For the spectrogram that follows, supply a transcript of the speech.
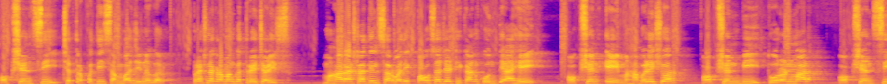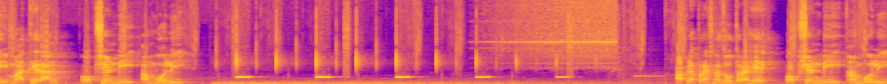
ऑप्शन सी छत्रपती संभाजीनगर. प्रश्न क्रमांक त्रेचाळीस. महाराष्ट्रातील सर्वाधिक पावसाचे ठिकाण कोणते आहे? Option A Mahabaleshwar. Option B Toranmal. Option C Matheran. Option D Amboli. आपल्या प्रश्नाचं उत्तर आहे ऑप्शन डी आंबोली.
